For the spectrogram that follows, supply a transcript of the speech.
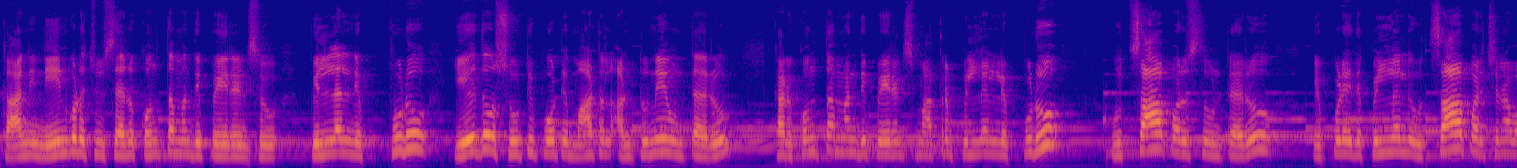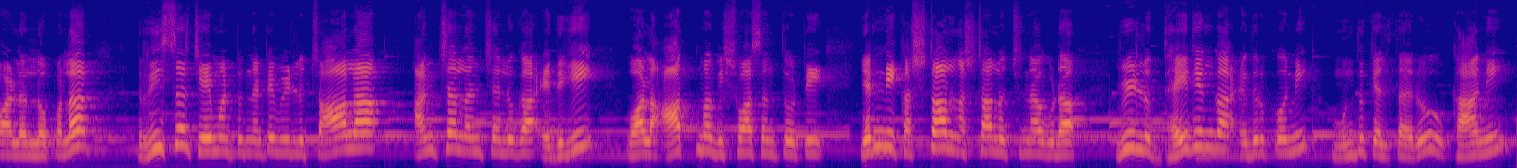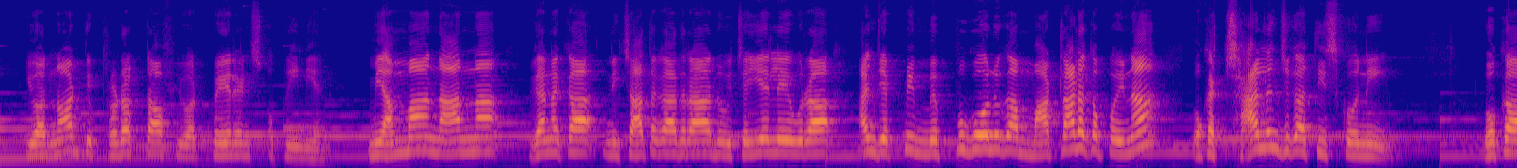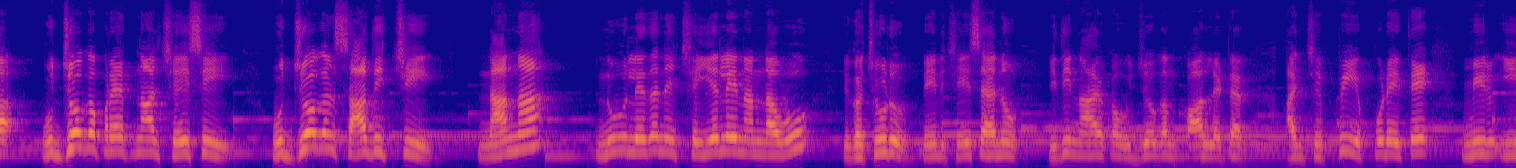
కానీ నేను కూడా చూశాను కొంతమంది పేరెంట్స్ పిల్లల్ని ఎప్పుడు ఏదో సూటిపోటి మాటలు అంటూనే ఉంటారు. కానీ కొంతమంది పేరెంట్స్ మాత్రం పిల్లల్ని ఎప్పుడూ ఉత్సాహపరుస్తూ ఉంటారు. ఎప్పుడైతే పిల్లల్ని ఉత్సాహపరిచిన వాళ్ళ లోపల రీసెర్చ్ ఏమంటుందంటే వీళ్ళు చాలా అంచెలంచెలుగా ఎదిగి వాళ్ళ ఆత్మవిశ్వాసంతో ఎన్ని కష్టాలు నష్టాలు వచ్చినా కూడా వీళ్ళు ధైర్యంగా ఎదుర్కొని ముందుకెళ్తారు కానీ you are not the product of your parents opinion మీ అమ్మ నాన్న గనక నీకు చేత కాదురా నువ్వు చెయ్యలేవురా అని చెప్పి మెప్పుగోలుగా మాట్లాడకపోయినా ఒక ఛాలెంజ్గా తీసుకొని ఒక ఉద్యోగ ప్రయత్నాలు చేసి ఉద్యోగం సాధించి నాన్న నువ్వు లేదా నేను చెయ్యలేనన్నావు. ఇక చూడు నేను చేశాను. ఇది నా యొక్క ఉద్యోగం కాల్ లెటర్ అని చెప్పి ఎప్పుడైతే మీరు ఈ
